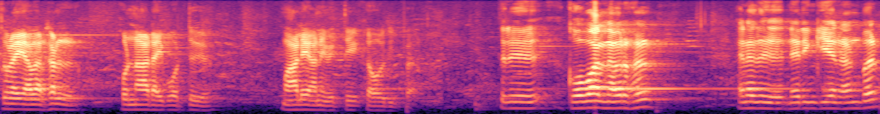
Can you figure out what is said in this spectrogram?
துறை அவர்கள் பொன்னாடை போட்டு மாலை அணிவித்து கௌரவிப்பார். திரு கோபாலன் அவர்கள் எனது நெருங்கிய நண்பர்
